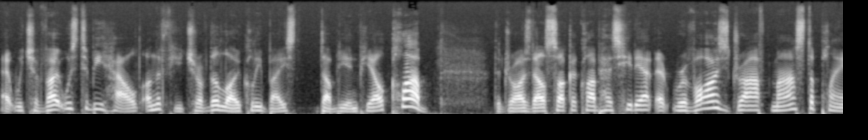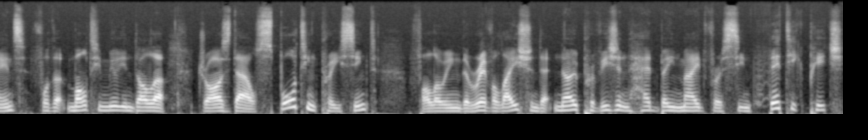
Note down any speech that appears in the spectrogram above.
at which a vote was to be held on the future of the locally based WNPL club. The Drysdale Soccer Club has hit out at revised draft master plans for the multi million dollar Drysdale Sporting Precinct following the revelation that no provision had been made for a synthetic pitch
